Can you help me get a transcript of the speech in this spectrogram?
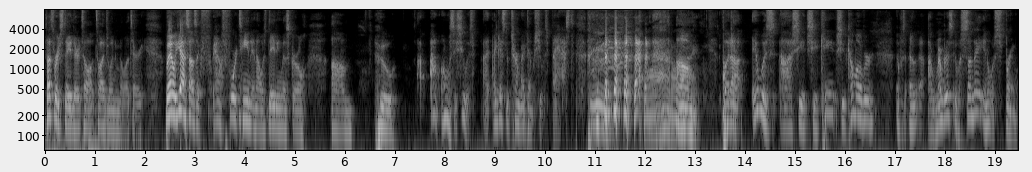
that's where I stayed there till till I joined the military. But anyway, yeah, so I was like, I was 14 and I was dating this girl, um, who. I, I don't want to say she was. I, I guess the term back then was she was fast. all right, all Um, right. but uh, it was uh, she she came she'd come over. It was uh, I remember this. It was Sunday and it was spring.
